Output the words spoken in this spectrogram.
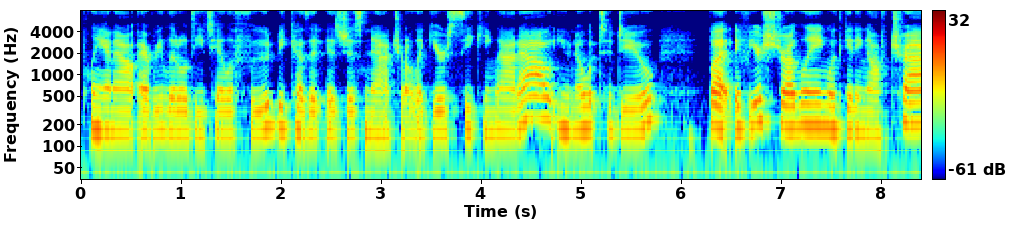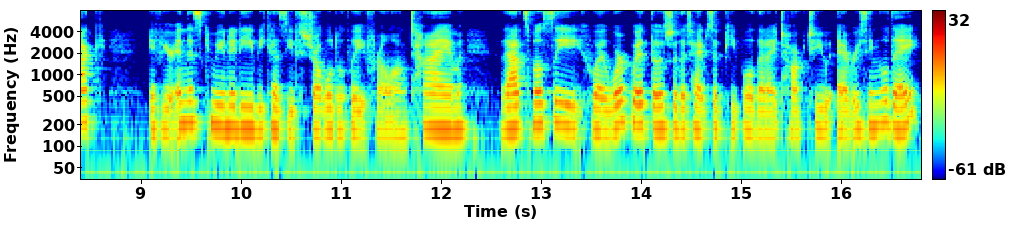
plan out every little detail of food because it is just natural. Like you're seeking that out, you know what to do. But if you're struggling with getting off track, if you're in this community because you've struggled with weight for a long time, that's mostly who I work with. Those are the types of people that I talk to every single day.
